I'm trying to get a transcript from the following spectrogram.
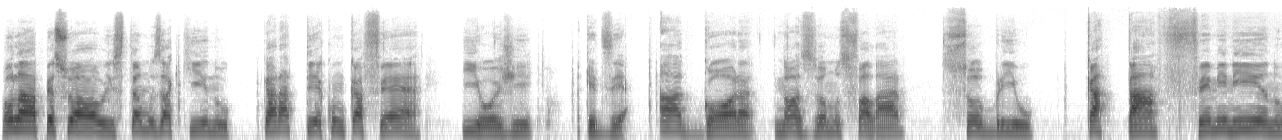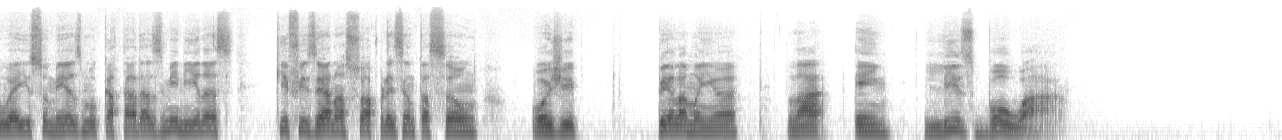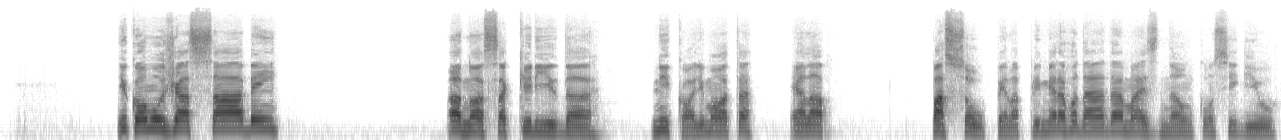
Olá pessoal, estamos aqui no Karatê com Café. E hoje, quer dizer, agora nós vamos falar sobre o kata feminino. É isso mesmo, kata das meninas que fizeram a sua apresentação hoje pela manhã lá em Lisboa. E como já sabem, a nossa querida Nicole Mota, ela passou pela primeira rodada, mas não conseguiu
